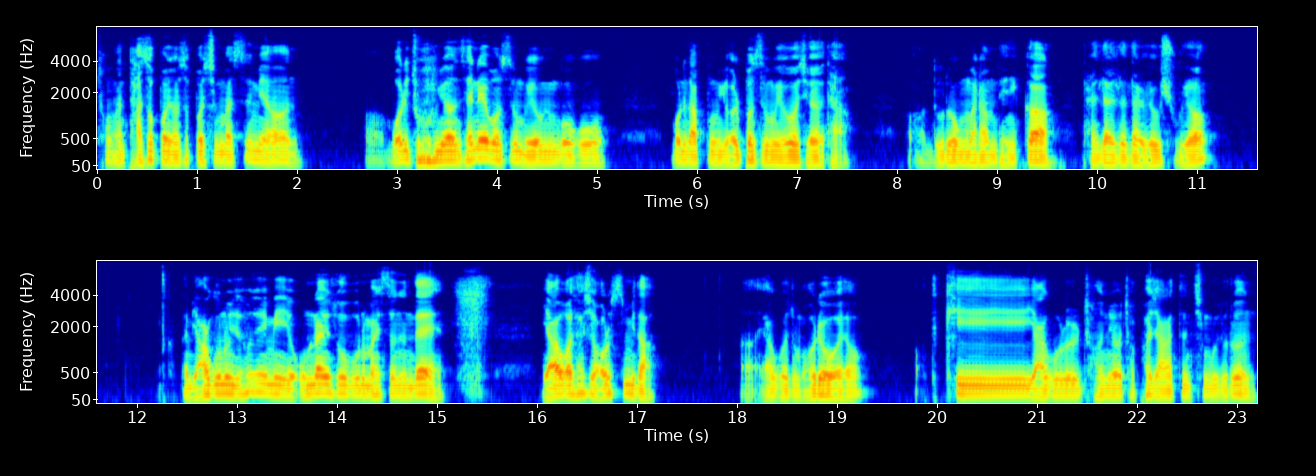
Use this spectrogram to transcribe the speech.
총 한 다섯 번 여섯 번씩만 쓰면 어, 머리 좋으면 세네 번 쓰면 외우는 거고 머리 나쁘면 열 번 쓰면 외워져요 다. 어, 노력만 하면 되니까 달달달달 외우시고요. 그다음 야구는 이제 선생님이 온라인 수업으로만 했었는데 야구가 사실 어렵습니다. 아, 야구가 좀 어려워요 특히 야구를 전혀 접하지 않았던 친구들은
